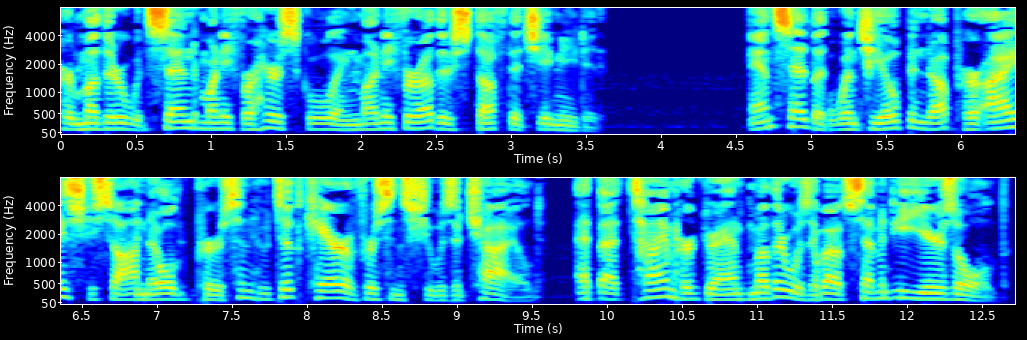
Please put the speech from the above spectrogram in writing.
her mother would send money for her school and money for other stuff that she needed. Ann said that when she opened up her eyes she saw an old person who took care of her since she was a child. At that time her grandmother was about 70 years old.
